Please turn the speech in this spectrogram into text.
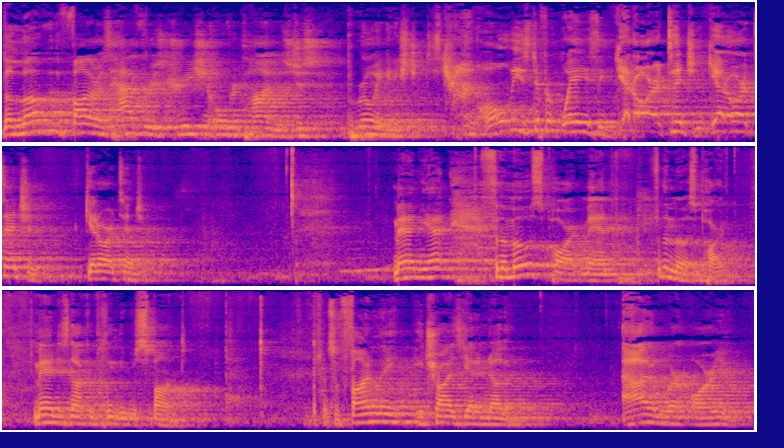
The love that the Father has had for His creation over time is just brewing, and He's, he's trying all these different ways to get our attention, get our attention, get our attention. Man, yet, for the most part, man, for the most part, Man does not completely respond. And so finally, he tries yet another. Adam, where are you?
